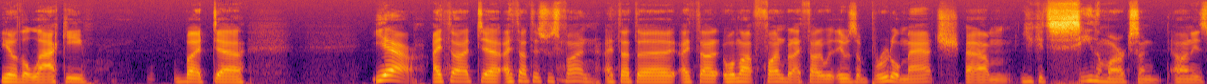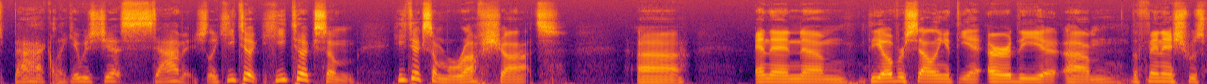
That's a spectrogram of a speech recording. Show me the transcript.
you know, the lackey. But uh, yeah, I thought uh, I thought this was fun. I thought the I thought well not fun, but I thought it was it was a brutal match. Um, you could see the marks on on his back, like it was just savage. Like he took he took some he took some rough shots. Uh, and then um, the overselling at the end, or the uh, um, the finish was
